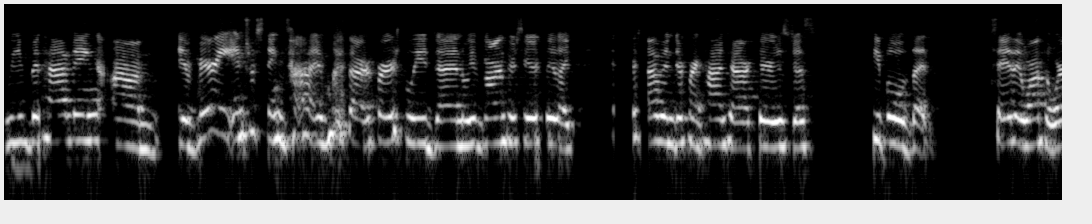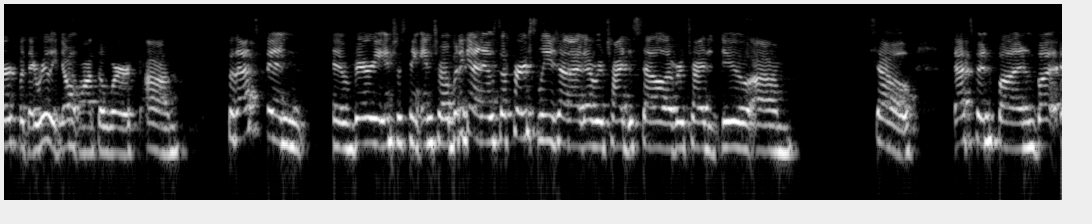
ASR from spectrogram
We've been having um, a very interesting time with our first lead gen. We've gone through seriously like six or seven different contractors, just people that say they want the work, but they really don't want the work. Um, so that's been a very interesting intro. But again, it was the first gen I'd ever tried to sell, ever tried to do. Um, so that's been fun. But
